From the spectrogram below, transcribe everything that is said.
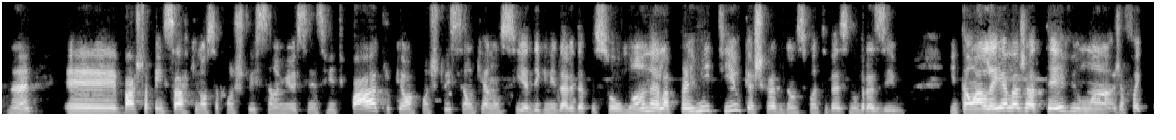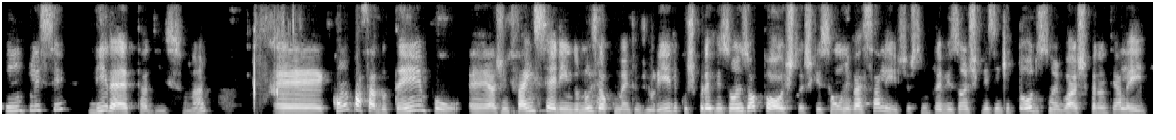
né? É, basta pensar que nossa Constituição em 1824, que é uma Constituição que anuncia a dignidade da pessoa humana, ela permitiu que a escravidão se mantivesse no Brasil. Então a lei ela já teve uma, já foi cúmplice direta disso, né? É, com o passar do tempo, é, a gente vai inserindo nos documentos jurídicos previsões opostas, que são universalistas, são previsões que dizem que todos são iguais perante a lei.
